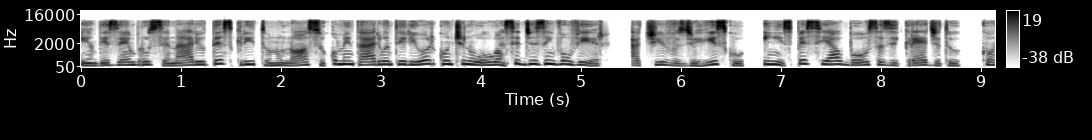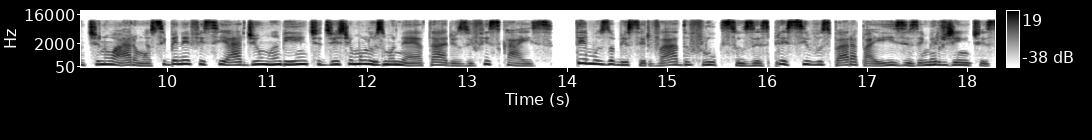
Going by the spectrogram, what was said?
Em dezembro, o cenário descrito no nosso comentário anterior continuou a se desenvolver. Ativos de risco, em especial bolsas e crédito, continuaram a se beneficiar de um ambiente de estímulos monetários e fiscais. Temos observado fluxos expressivos para países emergentes,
